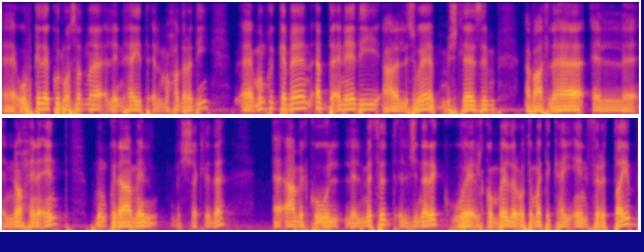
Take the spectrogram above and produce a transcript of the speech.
آه وبكده يكون وصلنا لنهاية المحاضرة دي. آه ممكن كمان أبدأ أنادي على ال swap مش لازم أبعت لها النوع هنا انت ممكن أعمل بالشكل ده. أعمل كول للميثود الجينيريك والكومبايلر أوتوماتيك هينفر التايب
